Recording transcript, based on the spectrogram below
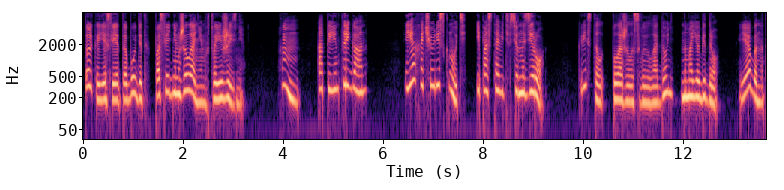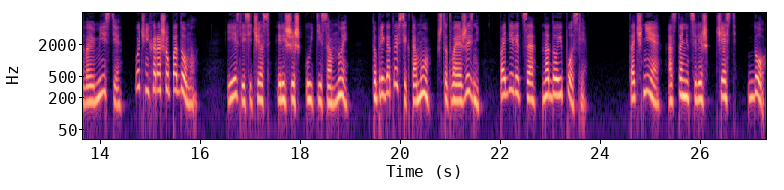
«Только если это будет последним желанием в твоей жизни». «Хм, а ты интриган. Я хочу рискнуть и поставить все на зеро. Кристал положила свою ладонь на мое бедро. Я бы на твоем месте очень хорошо подумал. Если сейчас решишь уйти со мной, то приготовься к тому, что твоя жизнь поделится на до и после. Точнее, останется лишь часть «до».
